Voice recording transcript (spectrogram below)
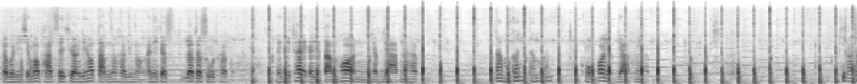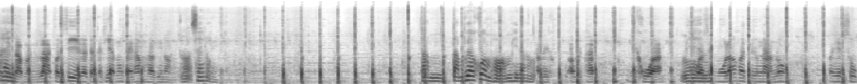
แล้วบัดนี้สิมาพัดใส่เครื่องที่เฮาตำเนาะครับพี่น้อง อันนี้ก็แล้วแต่สูตรครับ ในพริกไทยก็จะตำพ่อนหยาบๆนะครับตำก่อนตำก่อนโขลกพ่อหยาบๆนี่ครับพริกถ้าไทไปยตำมันรากผักชีแล้วก็กระเทียมลงไปนํครับพี่น้องเอาใส่ลงตำตำเพื่อความหอมพี่น้อง เอาไปเอาไปพัดในครัวแม่ครัวนเสร็จหมูแล้วค่อยเติมน้ำลงก็เฮ็ดซุป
